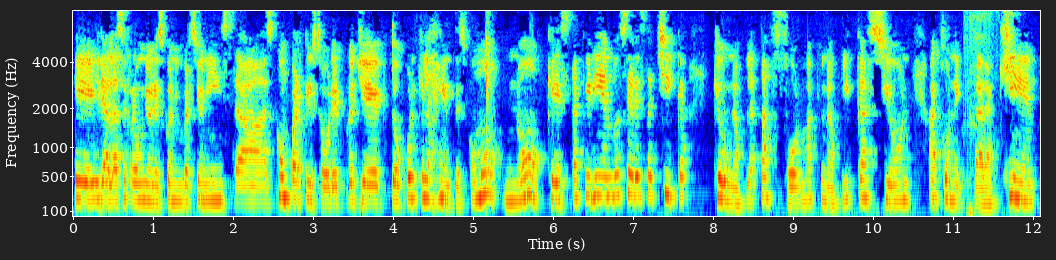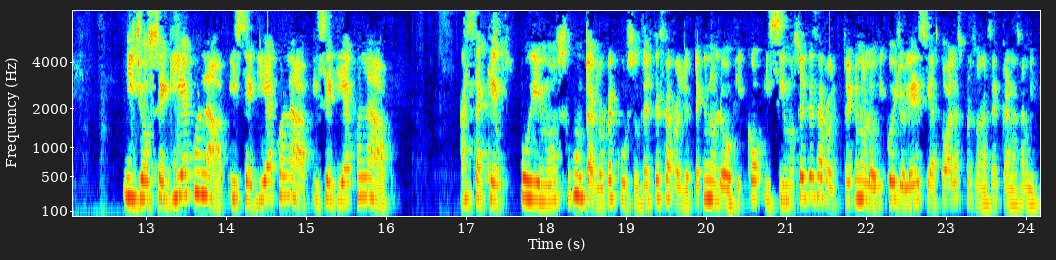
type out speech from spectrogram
eh, ir a las reuniones con inversionistas, compartir sobre el proyecto, porque la gente es como, no, ¿qué está queriendo hacer esta chica? Que una plataforma, que una aplicación, a conectar a quién. Y yo seguía con la app y seguía con la app y seguía con la app hasta que pudimos juntar los recursos del desarrollo tecnológico, hicimos el desarrollo tecnológico y yo le decía a todas las personas cercanas a mí,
